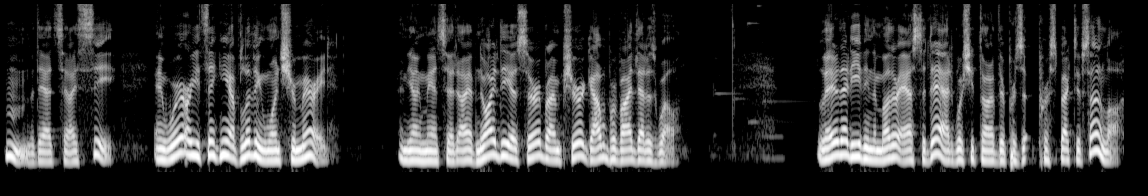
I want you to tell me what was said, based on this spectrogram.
Hmm, the dad said, I see. And where are you thinking of living once you're married? And the young man said, I have no idea, sir, but I'm sure God will provide that as well. Later that evening, the mother asked the dad what she thought of their pres- prospective son in law.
